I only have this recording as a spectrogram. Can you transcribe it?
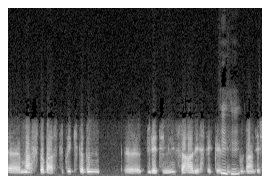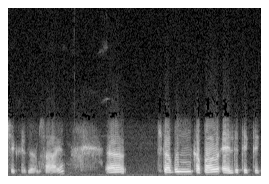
E, Mars'ta bastık ve kitabın e, üretimini saha destekledi. Hı hı. Buradan teşekkür ediyorum sahaya. E, kitabın kapağı elde tek tek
